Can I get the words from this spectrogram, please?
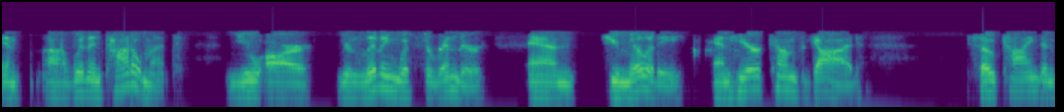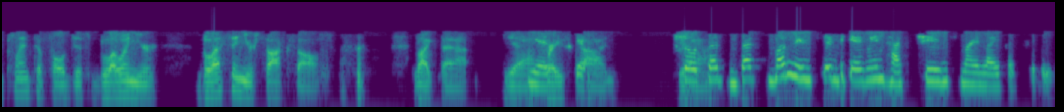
uh, with entitlement. You are you're living with surrender and humility. And here comes god so kind and plentiful just blowing your blessing your socks off like that. Yeah yes, praise yes. god so yeah. that that one instant came in has changed my life actually.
